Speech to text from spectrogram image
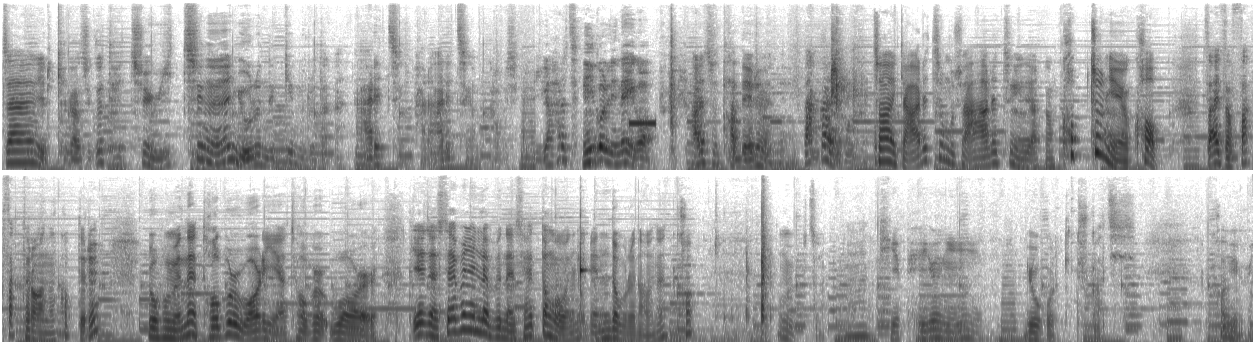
짠 이렇게 해가지고 대충 위층은 이런 느낌으로다가 아래층 바로 아래층 한번 가보실게요 이거 하루 종일 걸리네 이거. 아래층 다 내려야 돼. 닦아야 돼자 이렇게 아래층 보시면 아래층이 약간 컵존이에요 컵. 사이즈가 싹싹 들어가는 컵들을. 이거 보면은 double wall이에요 double wall. 예전에 세븐일레븐에서 했던 거거든요. 랜덤으로 나오는 컵 너무 예쁘죠 아, 뒤에 배경이 요거 이렇게 두 가지 컵입니다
